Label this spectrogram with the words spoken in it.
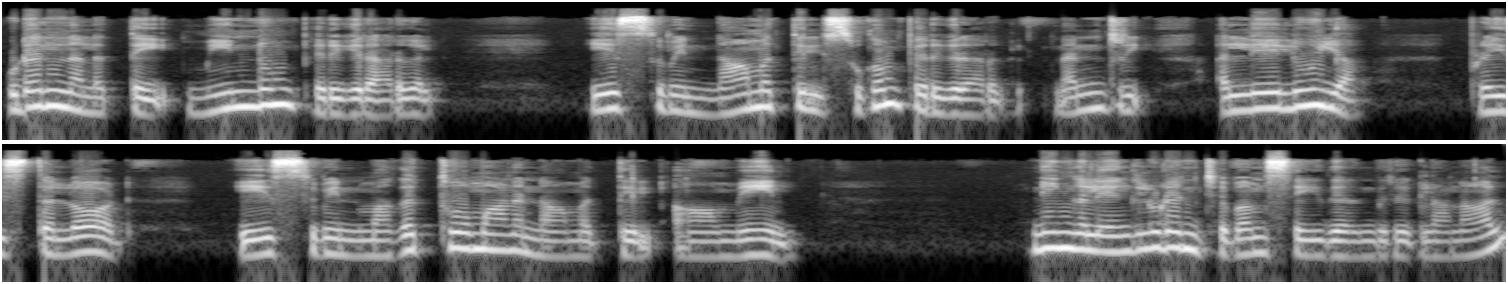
உடல் நலத்தை மீண்டும் பெறுகிறார்கள். இயேசுவின் நாமத்தில் சுகம் பெறுகிறார்கள். நன்றி. அல்லேலூயா. பிரைஸ் த லார்ட் இயேசுவின் மகத்துவமான நாமத்தில். ஆமேன். நீங்கள் எங்களுடன் ஜெபம் செய்திருந்தீர்களானால்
